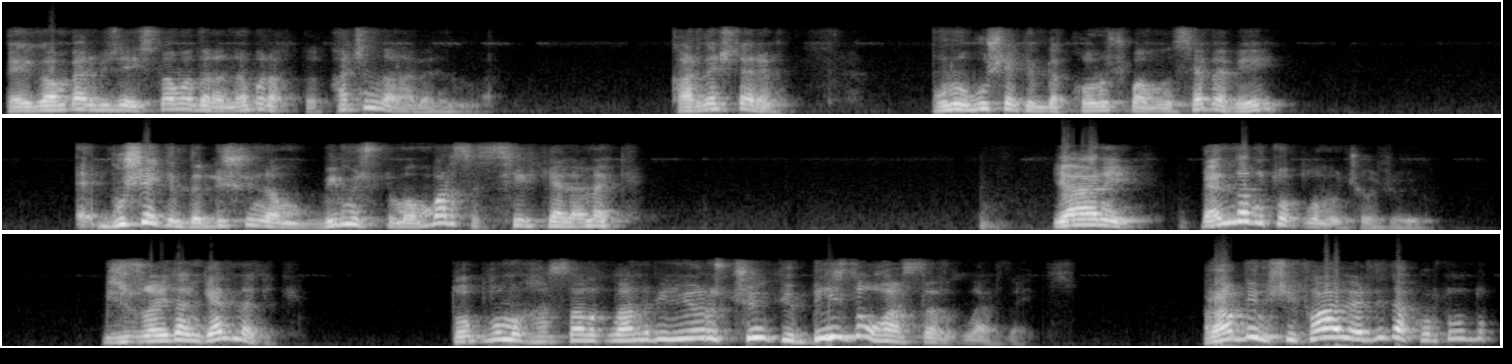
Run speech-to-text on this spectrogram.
Peygamber bize İslam adına ne bıraktı? Kaçından haberin var? Kardeşlerim, bunu bu şekilde konuşmamın sebebi e, bu şekilde düşünen bir Müslüman varsa sirkelemek. Yani ben de bu toplumun çocuğuyum. Biz uzaydan gelmedik. Toplumun hastalıklarını biliyoruz çünkü biz de o hastalıklardayız. Rabbim şifa verdi de kurtulduk.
